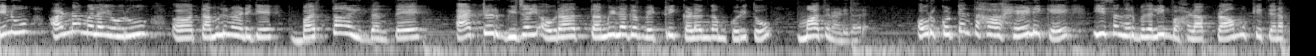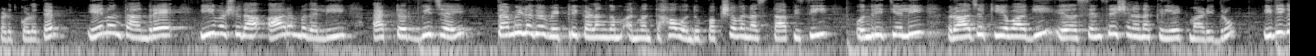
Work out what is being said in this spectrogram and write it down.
ಇನ್ನು ಅಣ್ಣಾಮಲೈಯವರು ತಮಿಳುನಾಡಿಗೆ ಬರ್ತಾ ಇದ್ದಂತೆ ಆಕ್ಟರ್ ವಿಜಯ್ ಅವರ ತಮಿಳಗ ವೆಟ್ರಿ ಕಳಂಗಂ ಕುರಿತು ಮಾತನಾಡಿದ್ದಾರೆ. ಅವರು ಕೊಟ್ಟಂತಹ ಹೇಳಿಕೆ ಈ ಸಂದರ್ಭದಲ್ಲಿ ಬಹಳ ಪ್ರಾಮುಖ್ಯತೆಯನ್ನು ಪಡೆದುಕೊಳ್ಳುತ್ತೆ. ಏನು ಅಂತ ಅಂದ್ರೆ, ಈ ವರ್ಷದ ಆರಂಭದಲ್ಲಿ ಆಕ್ಟರ್ ವಿಜಯ್ ತಮಿಳಗ ವೆಟ್ರಿ ಕಳಂಗಂ ಅನ್ನುವಂತಹ ಒಂದು ಪಕ್ಷವನ್ನ ಸ್ಥಾಪಿಸಿ, ಒಂದು ರೀತಿಯಲ್ಲಿ ರಾಜಕೀಯವಾಗಿ ಸೆನ್ಸೇಷನ್ ಅನ್ನ ಕ್ರಿಯೇಟ್ ಮಾಡಿದ್ರು. ಇದೀಗ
